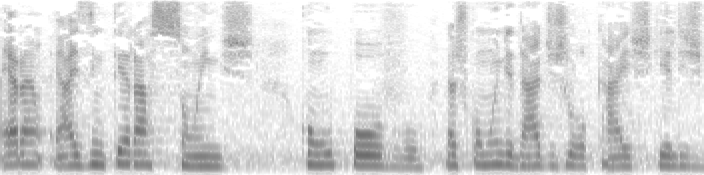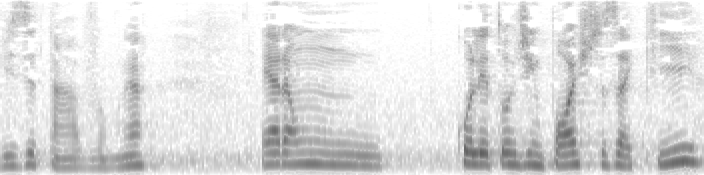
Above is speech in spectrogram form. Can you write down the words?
eram as interações com o povo das comunidades locais que eles visitavam. Né? Era um coletor de impostos aqui,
